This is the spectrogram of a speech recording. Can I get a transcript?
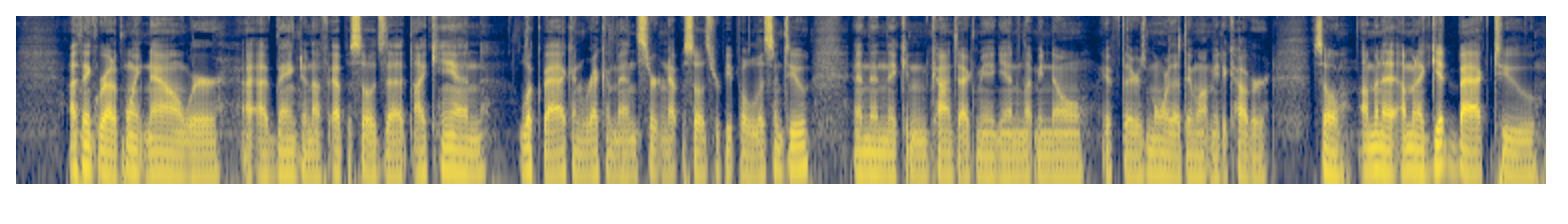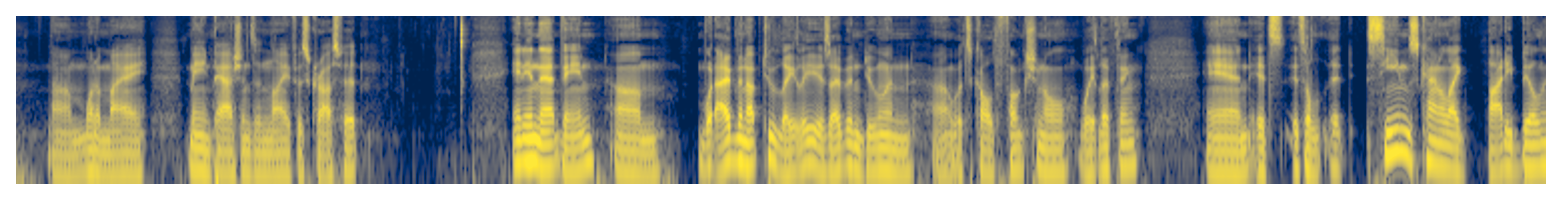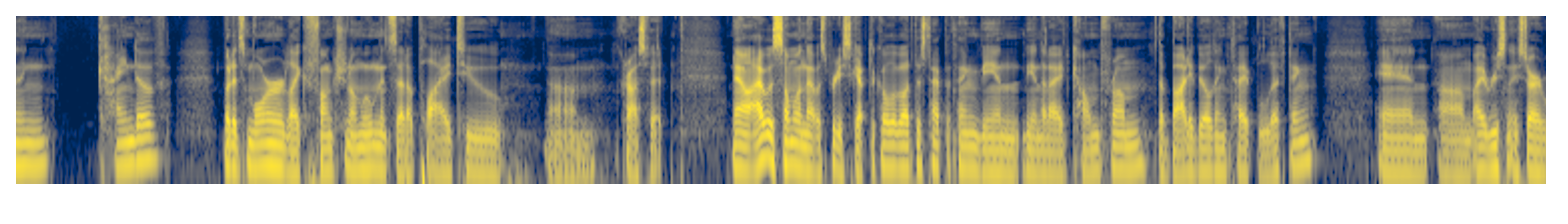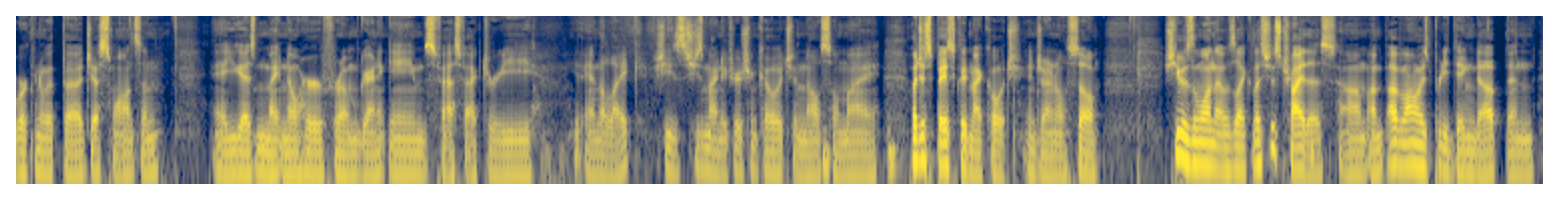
I think we're at a point now where I, have banked enough episodes that I can look back and recommend certain episodes for people to listen to, and then they can contact me again and let me know if there's more that they want me to cover. So I'm gonna I'm gonna get back to um, one of my main passions in life is CrossFit. And in that vein, um, what I've been up to lately is I've been doing uh, what's called functional weightlifting, and it's it's a it seems kind of like bodybuilding, kind of, but it's more like functional movements that apply to um, CrossFit. Now, I was someone that was pretty skeptical about this type of thing, being being that I had come from the bodybuilding type lifting, and um, I recently started working with uh, Jess Swanson, uh, you guys might know her from Granite Games, Fast Factory, and the like. She's she's my nutrition coach and also my well, just basically my coach in general. So she was the one that was like, let's just try this. Um, I'm I'm always pretty dinged up, and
